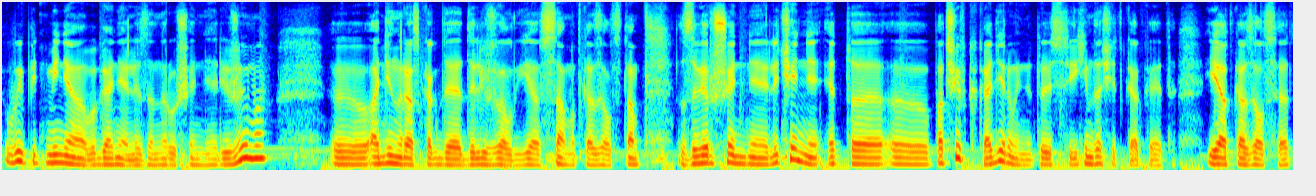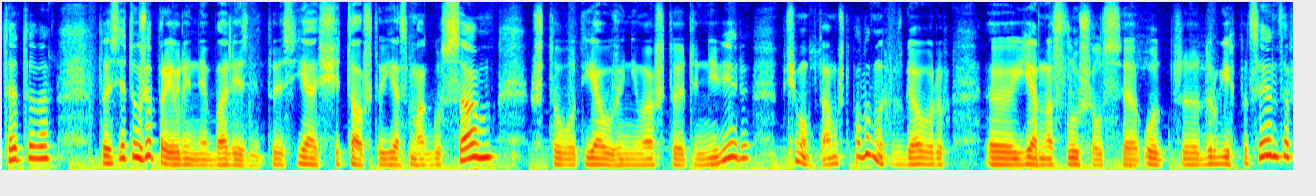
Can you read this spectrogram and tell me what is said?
Выпить меня выгоняли за нарушение режима. Э, один раз, когда я долежал, я сам отказался. Там завершение лечения – это э, подшивка, кодирование, то есть химзащита какая-то. Я отказался от этого. То есть это уже проявление болезни. То есть я считал, что я смогу сам, что вот я уже ни во что это не верю. Почему? Потому что подобных разговоров э, я наслушался от других пациентов,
